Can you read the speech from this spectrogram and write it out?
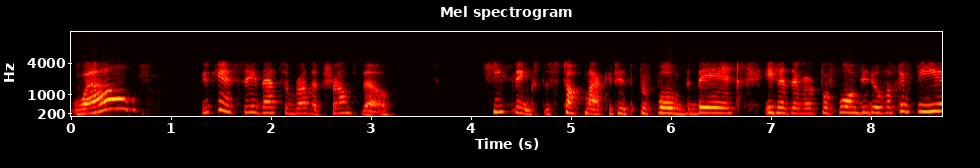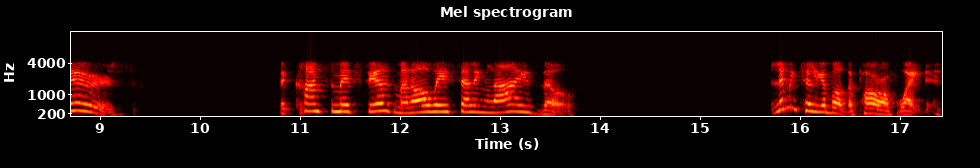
Well, you can't say that to Brother Trump, though. He thinks the stock market has performed the best it has ever performed in over 50 years. The consummate salesman always selling lies, though. Let me tell you about the power of whiteness.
